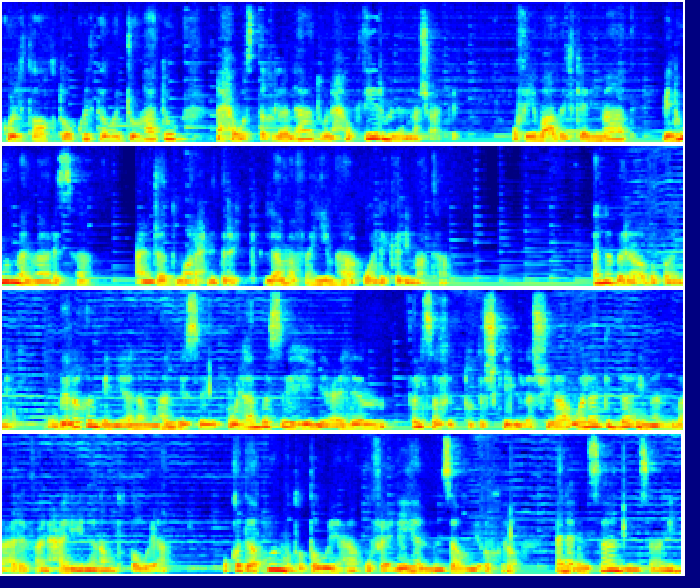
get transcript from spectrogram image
كل طاقته وكل توجهاته نحو استغلالات ونحو كثير من المشاكل. وفي بعض الكلمات بدون ما نمارسها عن جد ما رح ندرك لا مفاهيمها ولا كلماتها. أنا براء بطاينة وبرغم أني أنا مهندسة والهندسة هي علم فلسفة وتشكيل الأشياء ولكن دائما بعرف عن حالي أني أنا متطوعة. وقد أكون متطوعة وفعليا من زاوية أخرى. أنا إنسان إنساني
